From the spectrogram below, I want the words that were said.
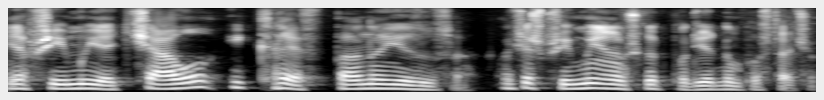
ja przyjmuję ciało i krew Pana Jezusa. Chociaż przyjmuję na przykład pod jedną postacią.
